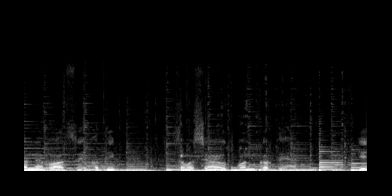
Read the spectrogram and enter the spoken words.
अन्य बात से अधिक समस्याएँ उत्पन्न करते हैं। ये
